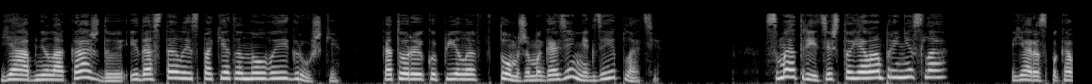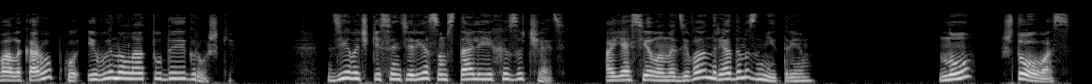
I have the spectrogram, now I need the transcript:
Я обняла каждую и достала из пакета новые игрушки, которые купила в том же магазине, где и платье. «Смотрите, что я вам принесла!» Я распаковала коробку и вынула оттуда игрушки. Девочки с интересом стали их изучать, а я села на диван рядом с Дмитрием. «Ну, что у вас?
